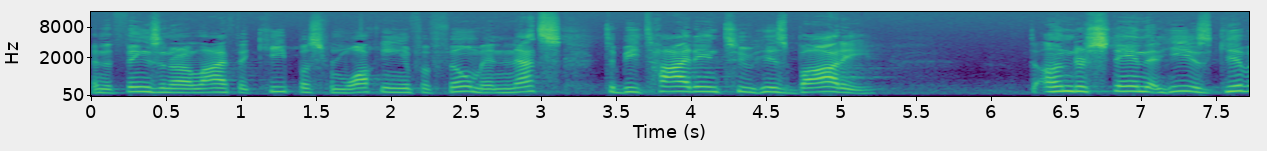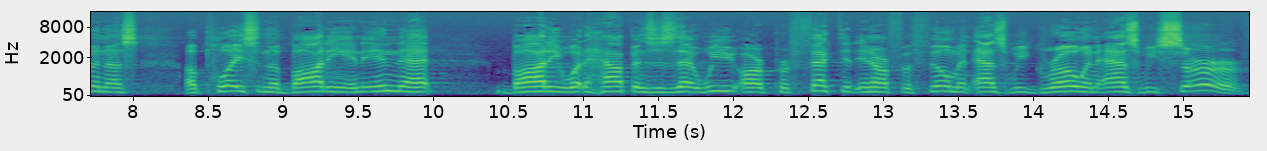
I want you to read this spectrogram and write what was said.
and the things in our life that keep us from walking in fulfillment. And that's to be tied into His body, to understand that He has given us a place in the body, and in that body, what happens is that we are perfected in our fulfillment as we grow and as we serve.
